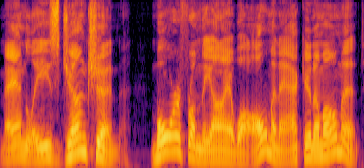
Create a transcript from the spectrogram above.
Manly's Junction. More from the Iowa Almanac in a moment.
